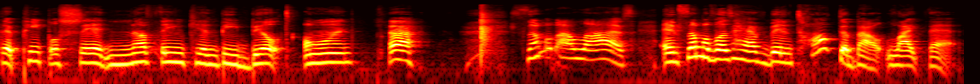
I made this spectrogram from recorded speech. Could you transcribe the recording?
that people said nothing can be built on? some of our lives and some of us have been talked about like that.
